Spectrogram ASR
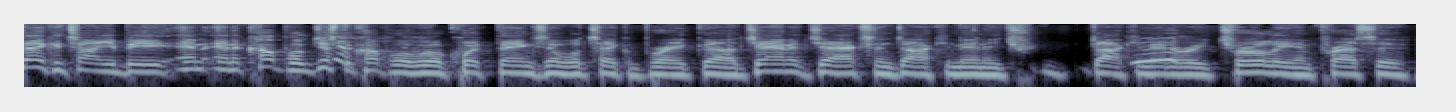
Thank you, Tanya B. And, and a couple, just yeah. a couple of real quick things, and we'll take a break. Uh, Janet Jackson documentary, documentary, truly impressive.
